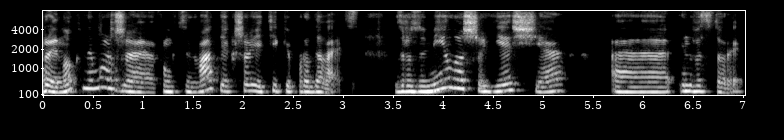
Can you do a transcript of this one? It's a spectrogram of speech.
ринок не може функціонувати, якщо є тільки продавець. Зрозуміло, що є ще е, інвестори.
